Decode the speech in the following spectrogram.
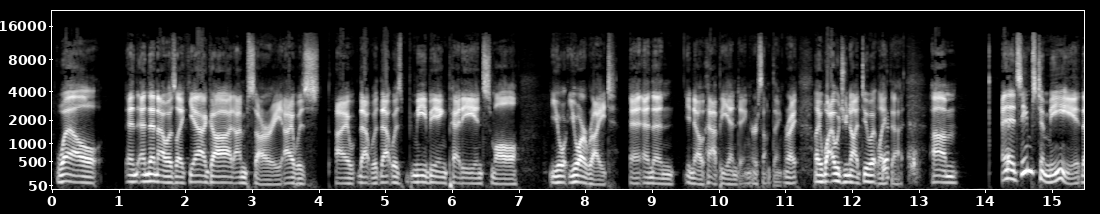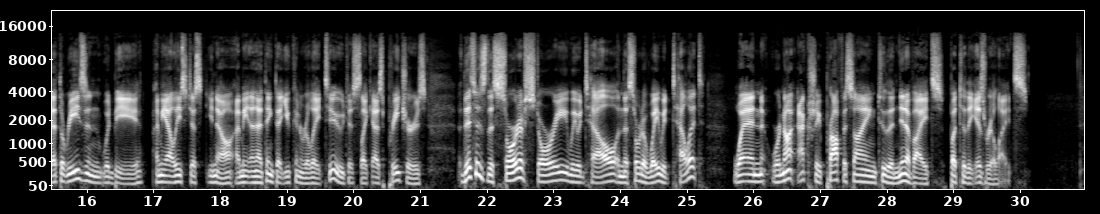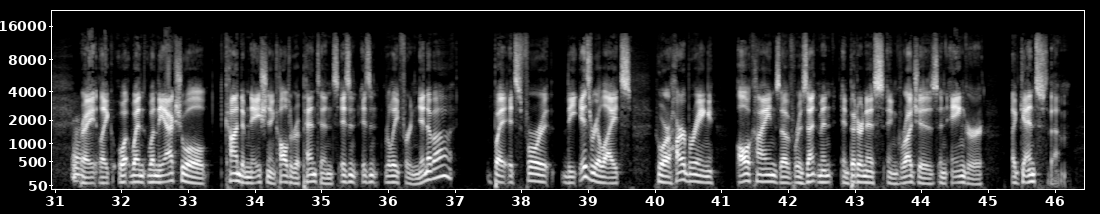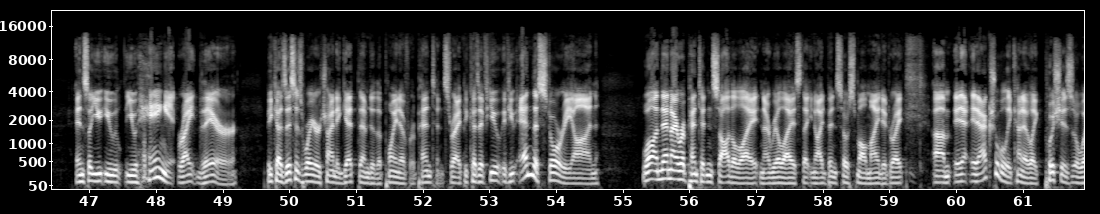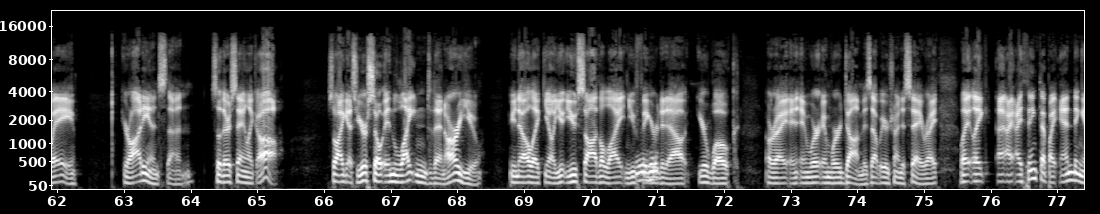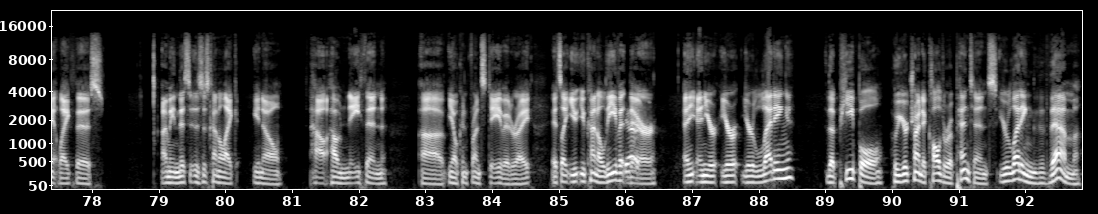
well, and and then I was like, yeah, God, I'm sorry, I was I that was that was me being petty and small. You you are right, and, and, then you know happy ending or something, right? Like why would you not do it like yeah. that? Um, and it seems to me that the reason would be, I mean, at least just you know, I mean, and I think that you can relate too, just like as preachers, this is the sort of story we would tell and the sort of way we'd tell it when we're not actually prophesying to the Ninevites, but to the Israelites. Right. right? Like when when the actual condemnation and call to repentance isn't isn't really for Nineveh, but it's for the Israelites who are harboring all kinds of resentment and bitterness and grudges and anger against them. And so you you you hang it right there because this is where you're trying to get them to the point of repentance, right? Because if you if you end the story on well, and then I repented and saw the light, and I realized that you know I'd been so small minded, right? Um, it it actually kind of like pushes away your audience then. So they're saying like, "Oh, so I guess you're so enlightened then, are you?" You know, like, you know, you, you saw the light and you mm-hmm. figured it out. You're woke. All right, and, and we're and we're dumb. Is that what you're trying to say, right? Like, like I, I think that by ending it like this, I mean, this this is kind of like you know how how Nathan, uh, you know, confronts David, right? It's like you, you kind of leave it there, and, and you're you're you're letting the people who you're trying to call to repentance, you're letting them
